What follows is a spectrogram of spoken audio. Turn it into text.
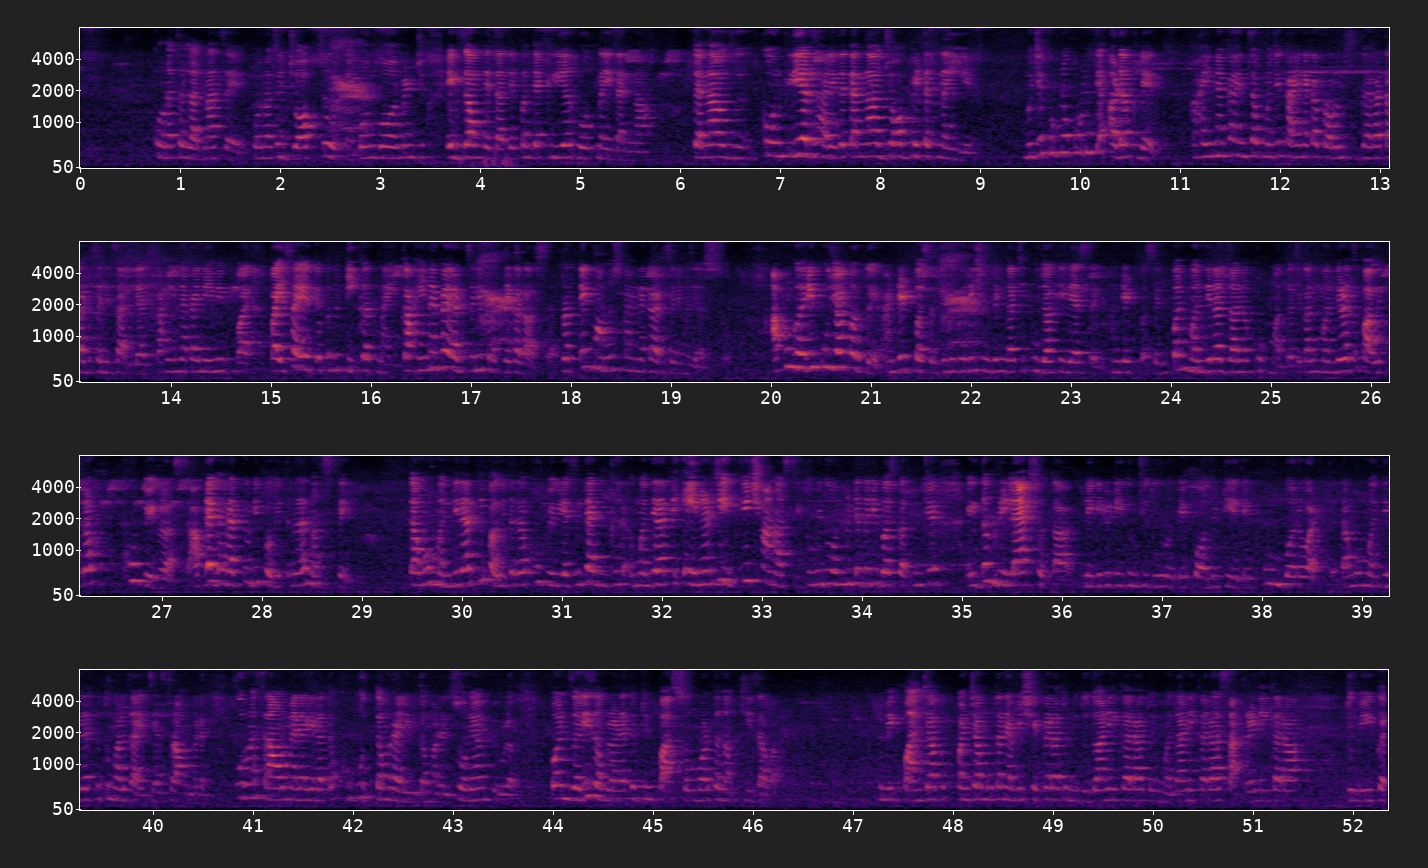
कोणाचं लग्नाचं आहे कोणाचं जॉबचं होत नाही कोण गव्हर्नमेंट एक्झाम देतात ते पण त्या क्लिअर होत नाही त्यांना. त्यांना कोण क्लिअर झाले तर त्यांना जॉब भेटत नाही आहे म्हणजे कुठं कुठून ते अडकले काही ना काहींचा म्हणजे काही ना काही प्रॉब्लेम्स घरात अडचणी चालल्या आहेत. काही ना काही नेहमी पैसा येतो पण तो टिकत नाही. काही ना काही अडचणी प्रत्येकाला असतात. प्रत्येक माणूस काही ना काही अडचणीमध्ये असतो. आपण घरी पूजा करतोय हंड्रेड पर्सेंट तुम्ही घरी शिवलिंगाची पूजा केली असेल हंड्रेड पर्सेंट पण मंदिरात जाणं खूप महत्त्वाचं कारण मंदिराचं पावित्र्य खूप वेगळं असतं. आपल्या घरात तेवढी पवित्रता नसते. त्यामुळे मंदिरातली पवित्रता खूप वेगळी असते. त्या घर मंदिरातली एनर्जी इतकी छान असते. तुम्ही दोन मिनटं तरी बसता तुमचे एकदम रिलॅक्स होता. निगेटिव्हिटी तुमची दूर होते पॉझिटिव्ह येते खूप बरं वाटतं. त्यामुळे मंदिरात तर तुम्हाला जायचं आहे श्रावण महिन्यात. पूर्ण श्रावण महिना गेला तर खूप उत्तम राहील उत्तम म्हणेल सोन्याम पिवळं. पण जरी जमलं नाही तर तुम्ही पाच सोमवार तर नक्की जावा. तुम्ही पंचा पंचामृताने अभिषेक करा तुम्ही दुधाने करा तुम्ही मधाने करा साखरेने करा तुम्ही क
